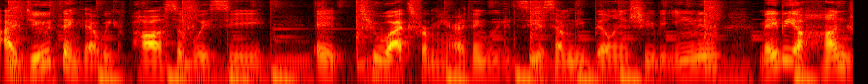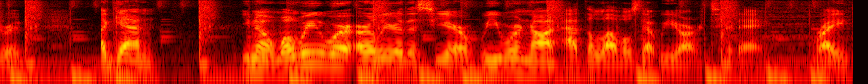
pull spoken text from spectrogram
I do think that we could possibly see it 2x from here. I think we could see a 70 billion Shiba Inu, maybe 100. Again, you know, when we were earlier this year, we were not at the levels that we are today, right?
